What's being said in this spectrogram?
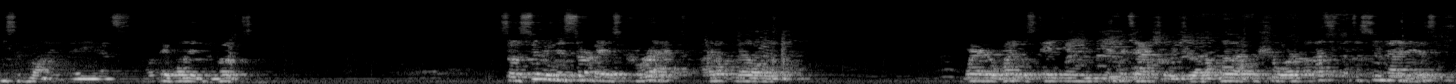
peace of mind. They, that's what they wanted the most. So, assuming this survey is correct, I don't know where when it was taken, if it's actually true. I don't know that for sure, but let's let's assume that it is.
